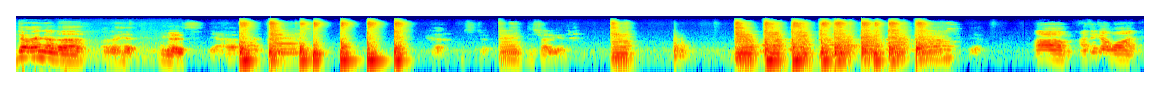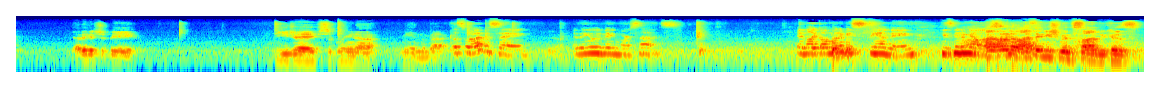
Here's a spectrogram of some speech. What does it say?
Don't end on a on a hit. It goes. Yeah. Uh, yeah. Let's, do it. Let's try it again. Yeah. Um, I think I want. I think it should be DJ Sabrina, me in the back. That's what I was saying. Yeah. I think it would make more sense. And like I'm gonna be standing. He's gonna be on the I, I don't know. I think you should be on the side because,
